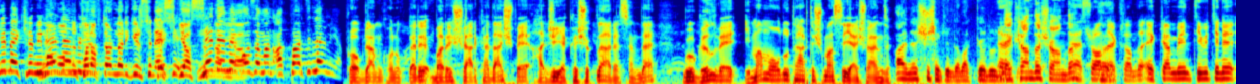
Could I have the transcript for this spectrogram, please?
deli mi Ekrem biliyorsun? taraftarları girsin eski Peki, yazsınlar ne demek ya. o zaman AK Partililer mi yaptı? Program konukları Barış Arkadaş ve Hacı Yakışıklı arasında Google ve İmamoğlu tartışması yaşandı. Aynen şu şekilde bak görüldü. Ekranda şu anda. Evet şu anda ekranda. Ekrem Bey'in tweetini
